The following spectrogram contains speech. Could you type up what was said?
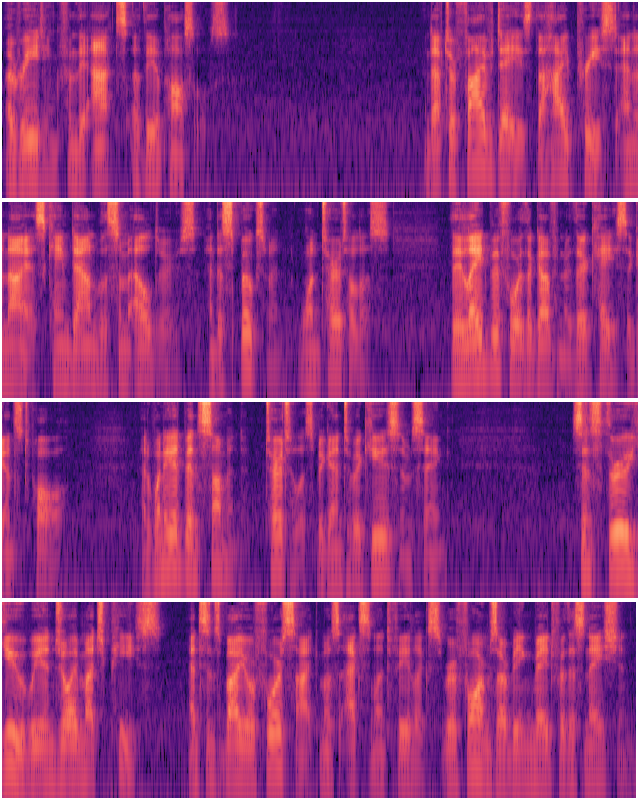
A reading from the Acts of the Apostles. And after five days the high priest Ananias came down with some elders, and a spokesman, one Tertullus. They laid before the governor their case against Paul. And when he had been summoned, Tertullus began to accuse him, saying, Since through you we enjoy much peace, and since by your foresight, most excellent Felix, reforms are being made for this nation,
